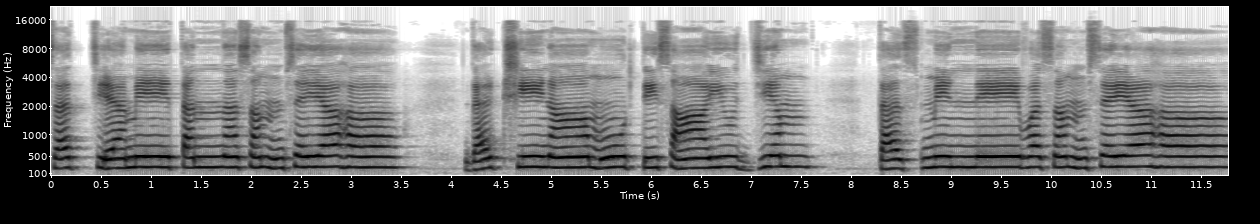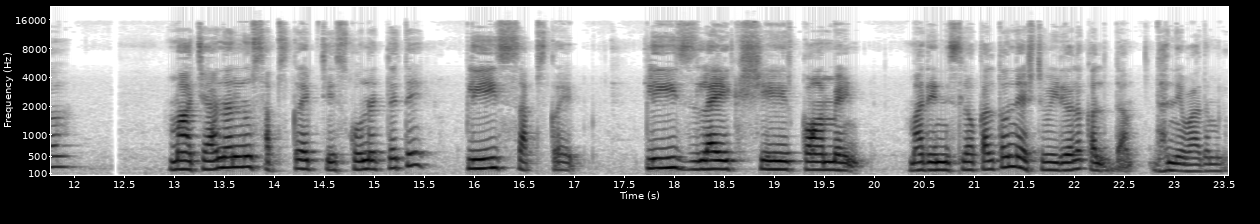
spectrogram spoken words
సత్యమే తన్న సంశయ దక్షిణామూర్తిసాయుజ్యం తస్మిన్నేవ సంశయ మా ఛానల్ను సబ్స్క్రైబ్ చేసుకున్నట్లయితే please subscribe please like share comment. మరిన్ని శ్లోకాలతో నెక్స్ట్ వీడియోలో కలుద్దాం. ధన్యవాదములు.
